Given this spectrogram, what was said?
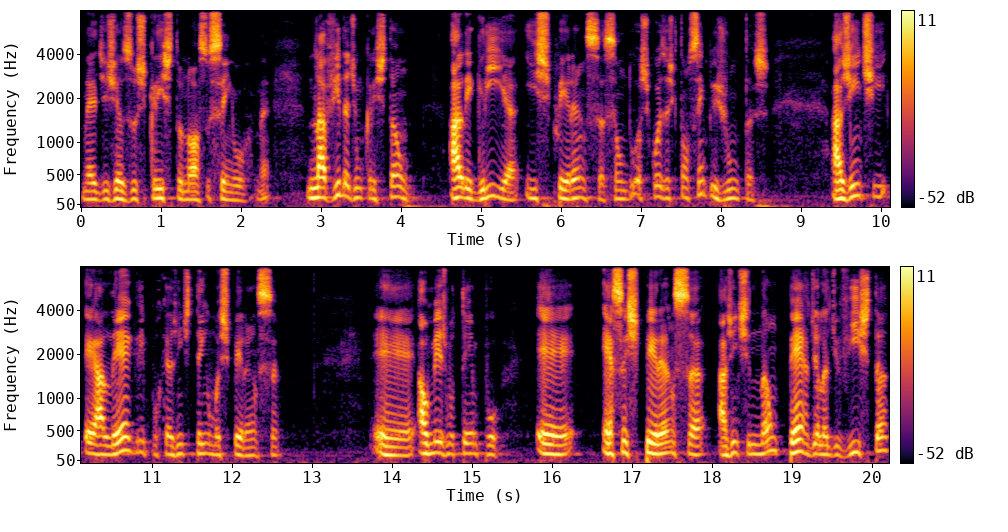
né, de Jesus Cristo, nosso Senhor. Né? Na vida de um cristão, alegria e esperança são duas coisas que estão sempre juntas. A gente é alegre porque a gente tem uma esperança, é, ao mesmo tempo, é, essa esperança, a gente não perde ela de vista,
